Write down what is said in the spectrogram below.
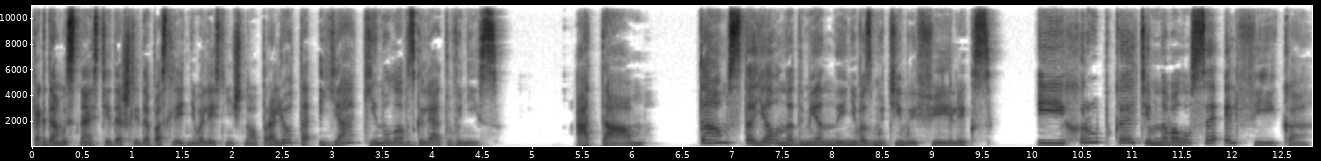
Когда мы с Настей дошли до последнего лестничного пролета, я кинула взгляд вниз. А там там стоял надменный невозмутимый Феликс и хрупкая темноволосая эльфийка,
